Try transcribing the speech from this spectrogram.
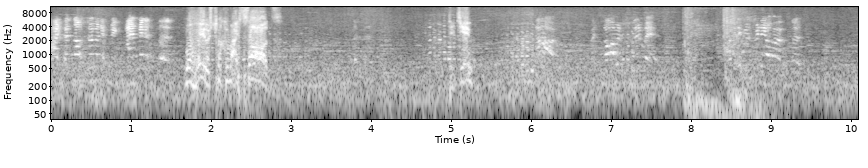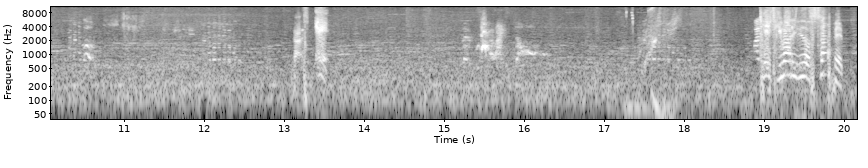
I did not do anything. I'm innocent. Well, who's took my swords? Did you? No, I saw him do it. I think it's video evidence. Look, That's it. that's what I saw. Kiss you out of here, stop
